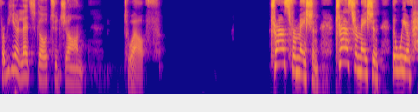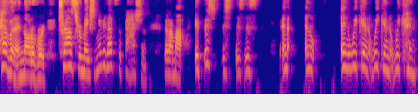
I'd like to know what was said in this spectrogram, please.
from here, let's go to John 12. Transformation. Transformation we are of heaven and not of earth. Transformation. Maybe that's the passion that I'm at. It, this, this, this, this, and, and, and we can, we can, we can,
